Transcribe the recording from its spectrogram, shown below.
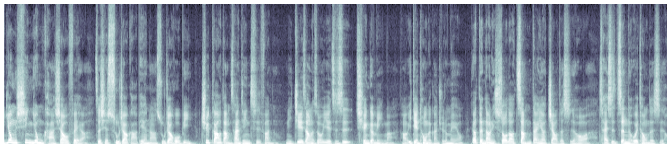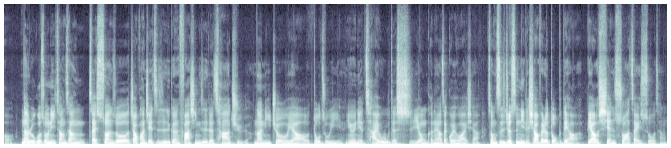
用信用卡消费啊，这些塑胶卡片啊，塑胶货币，去高档餐厅吃饭，你结账的时候也只是签个名嘛，啊，一点痛的感觉都没有。要等到你收到账单要缴的时候啊，才是真的会痛的时候。那如果说你常常在算说缴款截止日跟发薪日的差距，那你就要多注意，因为你的财务的使用可能要再规划一下。总之就是你的消费都躲不掉啊，不要先刷再说这样。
